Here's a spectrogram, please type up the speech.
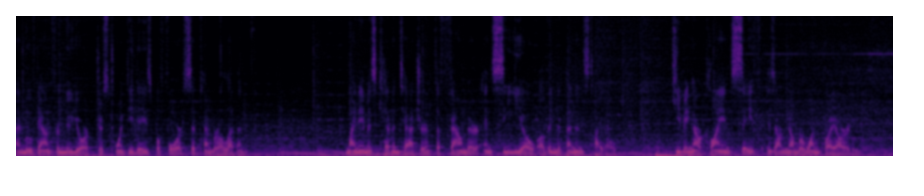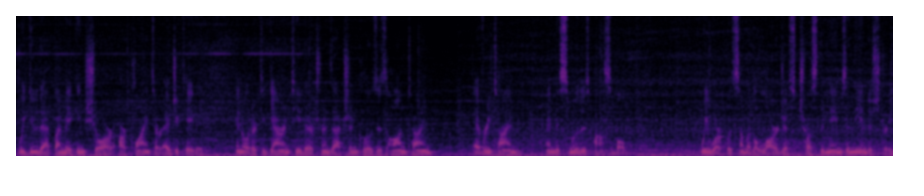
I moved down from New York just 20 days before September 11th. My name is Kevin Tacher, the founder and CEO of Independence Title. Keeping our clients safe is our number one priority. We do that by making sure our clients are educated in order to guarantee their transaction closes on time, every time, and as smooth as possible. We work with some of the largest trusted names in the industry,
